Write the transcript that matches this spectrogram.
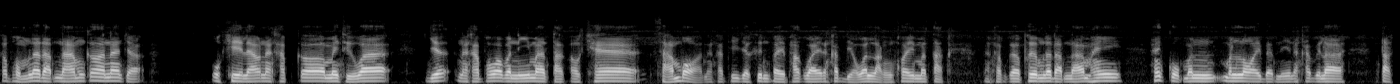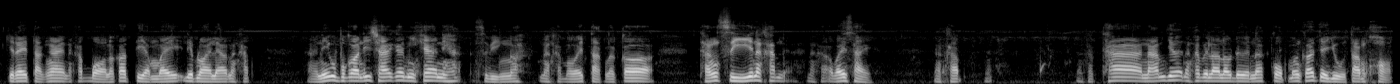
ครับผมระดับน้ำก็น่าจะโอเคแล้วนะครับ ก็ไม่ถือว่าเยอะนะครับ เพราะว่าวันนี้มาตักเอาแค่สามบ่อนะครับ ที่จะขึ้นไปพักไว้นะครับ เดี๋ยววันหลังค่อยมาตักนะครับ ก็เพิ่มระดับน้ำให้ให้กบมันมันลอยแบบนี้นะครับ เวลาตักจะได้ตักง่ายนะครับบ่อแล้วก็เตรียมไว้เรียบร้อยแล้วนะครับ อันนี้อุปกรณ์ที่ใช้ก็มีแค่นี้ฮะสวิงเนาะนะครับ เอาไว้ตักแล้วก็ทั้งสีนะครับเนี่ยนะครับเอาไว้ใส่นะครับนะครับ ถ้าน้ำเยอะนะครับ เวลาเราเดินนะกบมันก็จะอยู่ตามขอบ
